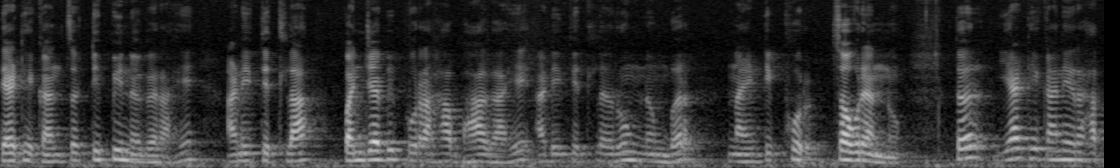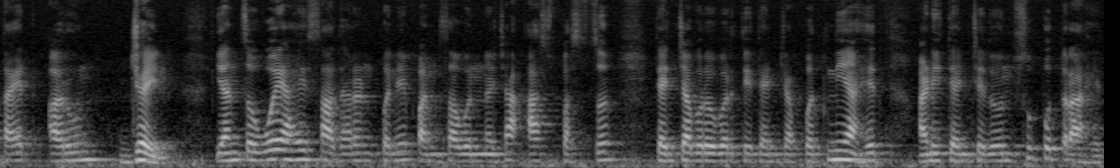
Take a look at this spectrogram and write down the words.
त्या ठिकाणचं टिपी नगर आहे आणि तिथला पंजाबीपुरा हा भाग आहे आणि तिथलं रूम नंबर नाईन्टी फोर चौऱ्याण्णव. तर या ठिकाणी राहत आहेत अरुण जैन. यांचं वय आहे साधारणपणे पंचावन्नच्या आसपासचं. त्यांच्याबरोबर ते त्यांच्या पत्नी आहेत आणि त्यांचे दोन सुपुत्र आहेत.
